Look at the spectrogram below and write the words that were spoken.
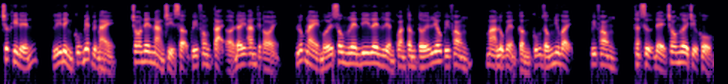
Trước khi đến, lý đình cũng biết việc này, cho nên nàng chỉ sợ quý phong tại ở đây ăn thiệt thòi lúc này mới xông lên đi lên liền quan tâm tới liễu quý phong, mà lục huyện cầm cũng giống như vậy, quý phong, thật sự để cho ngươi chịu khổ,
